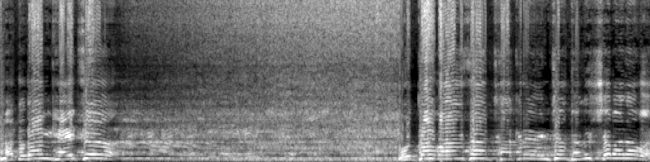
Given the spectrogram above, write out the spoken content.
मतदान घ्यायचं. उद्धव बाळासाहेब ठाकरे यांच्या धनुष्यबाणावर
